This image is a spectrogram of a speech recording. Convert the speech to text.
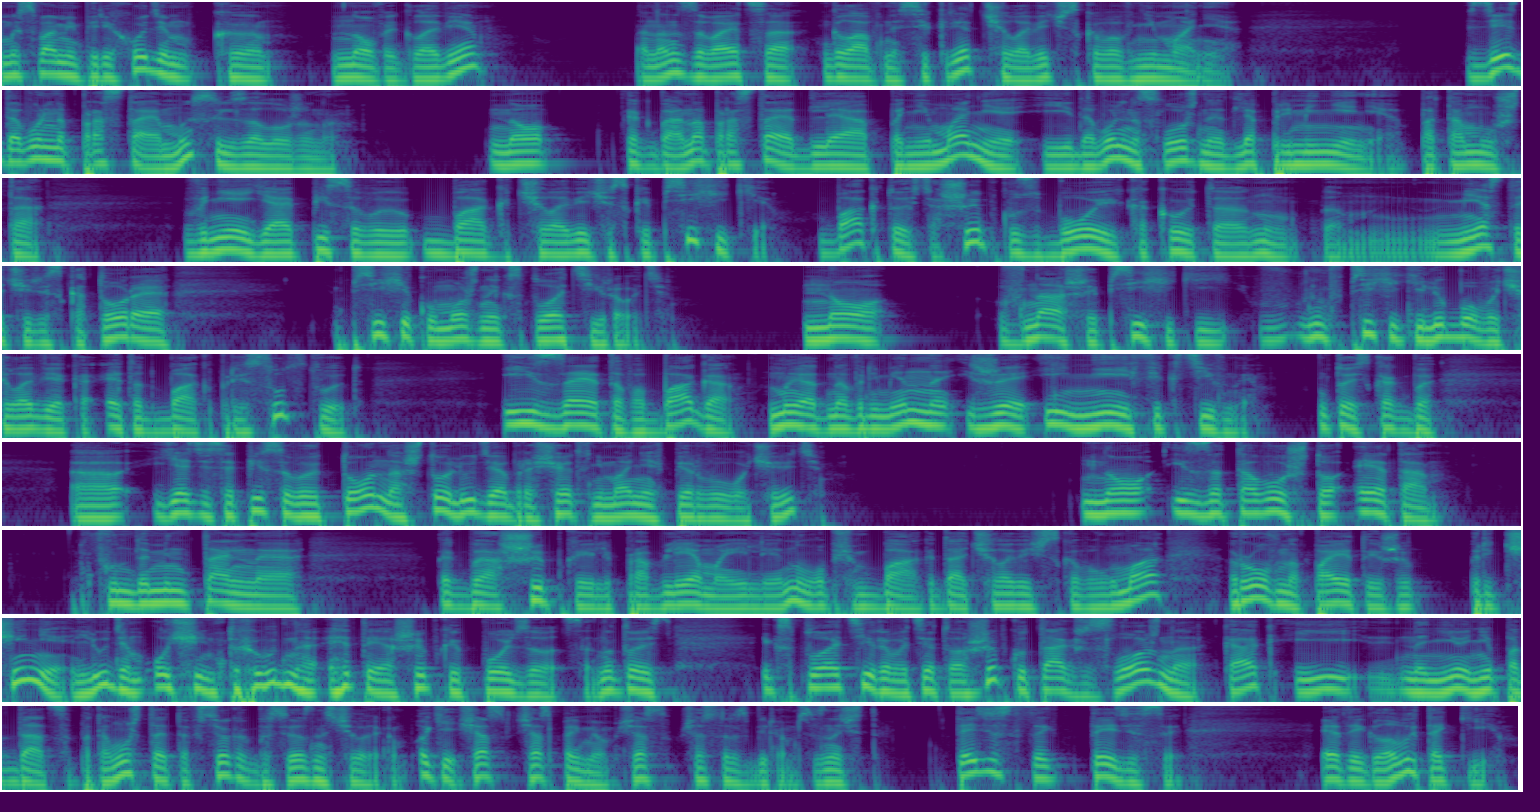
мы с вами переходим к новой главе. Она называется «Главный секрет человеческого внимания». Здесь довольно простая мысль заложена, но как бы она простая для понимания и довольно сложная для применения, потому что в ней я описываю баг человеческой психики, баг, то есть ошибку, сбой, какое-то, ну, там, место, через которое психику можно эксплуатировать. Но в нашей психике, в, в психике любого человека этот баг присутствует, и из-за этого бага мы одновременно же и неэффективны. Ну, то есть как бы э, я здесь описываю то, на что люди обращают внимание в первую очередь. Но из-за того, что это фундаментальная как бы ошибка или проблема или, ну, в общем, баг, да, человеческого ума, ровно по этой же причине людям очень трудно этой ошибкой пользоваться. Ну, то есть эксплуатировать эту ошибку так же сложно, как и на нее не поддаться, потому что это все как бы связано с человеком. Окей, сейчас сейчас поймем, сейчас сейчас разберемся. Значит, тезисы тезисы этой главы такие.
